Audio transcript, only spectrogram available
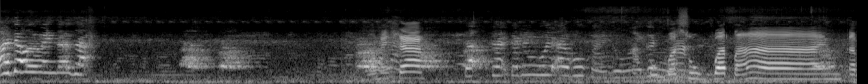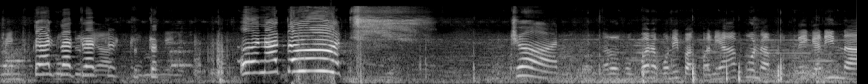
Ano, may nasa? Ano siya? Ka- ka- Kanong wala abo kayo, agad na. Sugba-sugba time. Kaming tat, tat, tat, tat. Oh, natouch! Chot! Karon sugba na po ni pagpanihapon na po ni ganina.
